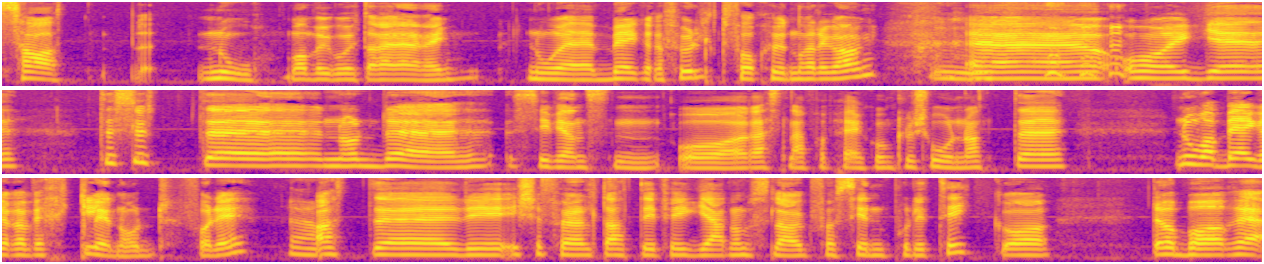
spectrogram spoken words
sa at nå må vi gå ut av regjering. Nå er begeret fullt for hundrede gang. Mm. Eh, og eh, til slutt eh, nådde Siv Jensen og resten av Frp konklusjonen at eh, nå var begeret virkelig nådd for dem. Ja. At eh, de ikke følte at de fikk gjennomslag for sin politikk, og det var bare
